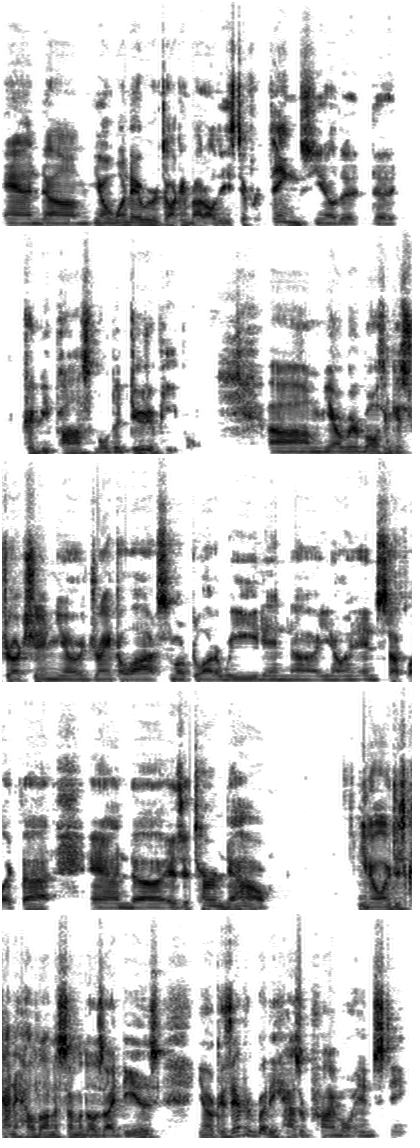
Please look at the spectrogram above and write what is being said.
And um, you know, one day we were talking about all these different things, you know, that that could be possible to do to people. Um, you know, we were both in construction, you know, drank a lot, smoked a lot of weed and, uh, you know, and, and, stuff like that. And uh, as it turned out, you know, I just kind of held on to some of those ideas, you know, because everybody has a primal instinct.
